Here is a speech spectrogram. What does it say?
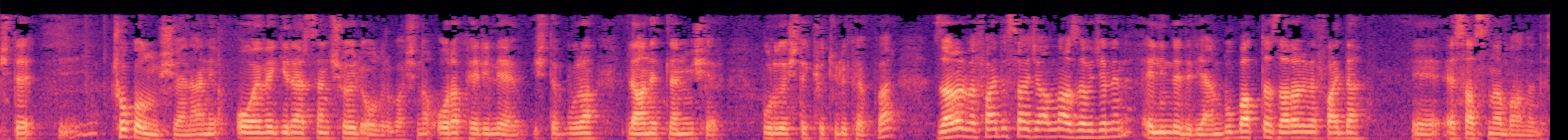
İşte e, çok olmuş yani hani o eve girersen şöyle olur başına. Ora perili ev. İşte bura lanetlenmiş ev. Burada işte kötülük hep var. Zarar ve fayda sadece Allah Azze ve Celle'nin elindedir. Yani bu bapta zarar ve fayda e, esasına bağlıdır.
